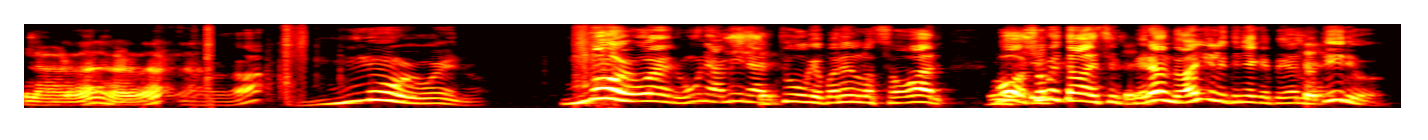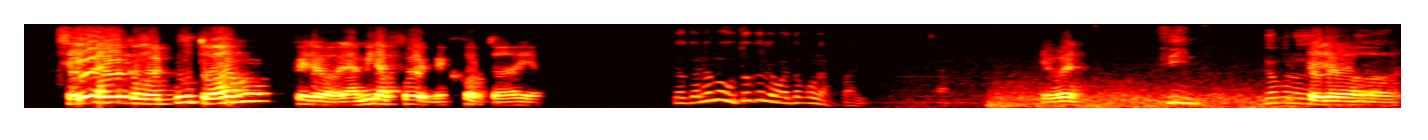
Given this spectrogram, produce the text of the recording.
La verdad, la verdad. La verdad, muy bueno. Muy bueno. Una mina Sí. tuvo que poner los ovarios. Vos, Sí, yo me estaba desesperando. A alguien le tenía que pegar un tiro. Se iba bien como el puto amo, pero la mina fue mejor todavía. Lo que no me gustó es que lo mató por la espalda. Y bueno, Fin. Logro de... pero.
